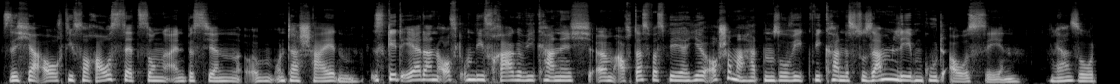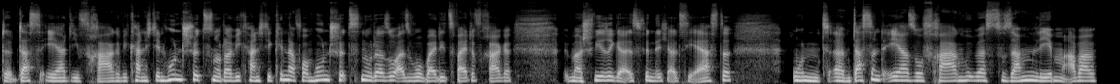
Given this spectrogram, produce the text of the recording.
sicher auch die Voraussetzungen ein bisschen ähm, unterscheiden. Es geht eher dann oft um die Frage, wie kann ich ähm, auch das, was wir ja hier auch schon mal hatten, so wie, wie kann das Zusammenleben gut aussehen? Ja, so das eher die Frage, wie kann ich den Hund schützen oder wie kann ich die Kinder vom Hund schützen oder so. Also wobei die zweite Frage immer schwieriger ist, finde ich, als die erste. Und äh, das sind eher so Fragen über das Zusammenleben. Aber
